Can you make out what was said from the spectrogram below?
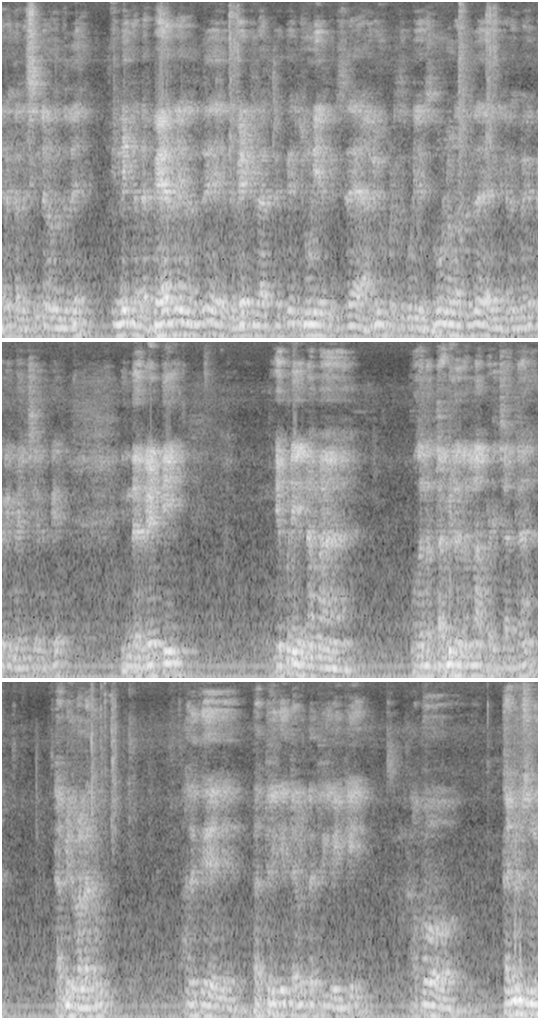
எனக்கு அந்த சிந்தனை வந்தது. இன்றைக்கி அந்த பேரே வந்து இந்த வேட்டி வாரத்துக்கு ஜூனியர் கிட்ஸை அறிமுகப்படுத்தக்கூடிய சூழ்நிலை வந்து எனக்கு மிகப்பெரிய மகிழ்ச்சியாக இருக்குது இந்த வேட்டி எப்படி நம்ம முதல்ல தமிழை நல்லா படித்தா தான் தமிழ் வளரும். அதுக்கு பத்திரிக்கை தமிழ் பத்திரிகை வைக்கி அப்போது தமிழ் சொல்லி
